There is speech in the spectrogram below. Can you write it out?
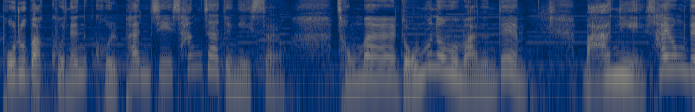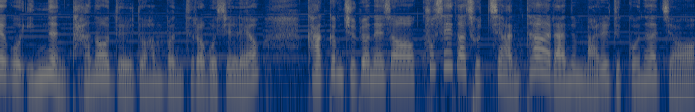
보루바코는 골판지, 상자 등이 있어요. 정말 너무너무 많은데 많이 사용되고 있는 단어들도 한번 들어보실래요? 가끔 주변에서 쿠세가 좋지 않다라는 말을 듣곤 하죠.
